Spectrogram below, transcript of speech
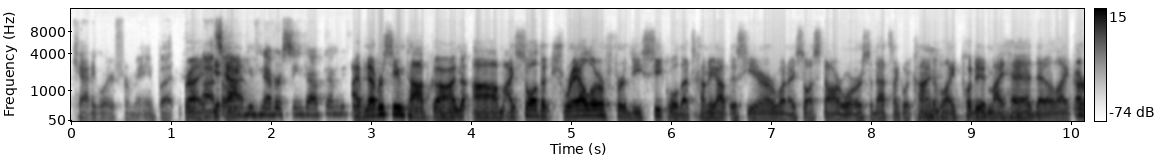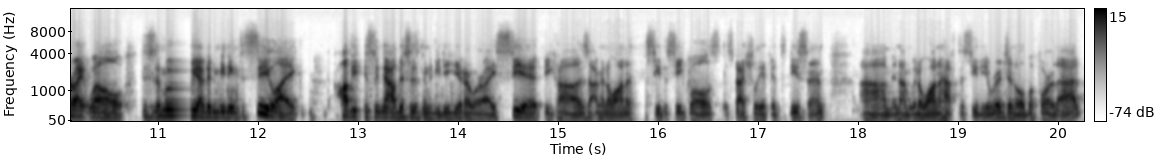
category for me. But Right, uh, so yeah. you've never seen Top Gun before? I've never seen Top Gun. Um, I saw the trailer for the sequel that's coming out this year when I saw Star Wars. So that's like what kind of Mhm. like put it in my head that I'm like, all right, well, this is a movie I've been meaning to see. Like, obviously now this is going to be the year where I see it because I'm going to want to see the sequels, especially if it's decent. Um, and I'm going to want to have to see the original before that.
